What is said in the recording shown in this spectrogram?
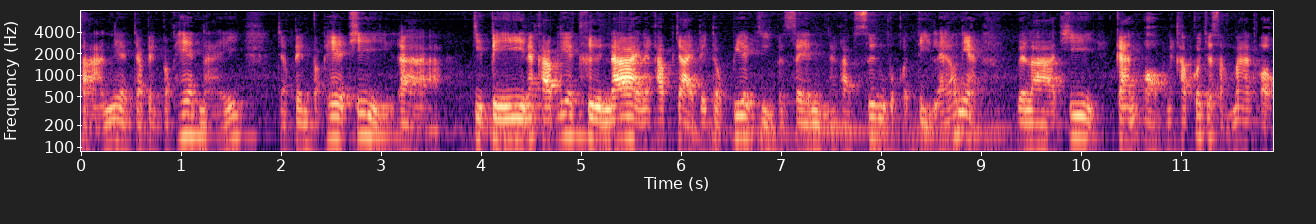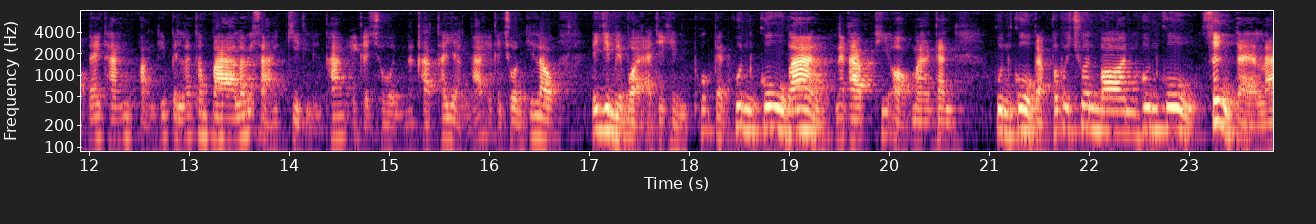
สารเนี่ยจะเป็นประเภทไหน จะเป็นประเภทที่กี่ปีนะครับ เรียกคืนได้นะครับ จ่ายเป็นดอกเบี้ยกี่เปอร์เซ็นต์นะครับ ซึ่งปกติแล้วเนี่ย เวลาที่การออกนะครับก็จะสามารถออกได้ทั้งฝั่งที่เป็นรัฐบาลรัฐวิสาหกิจหรือภาคเอกชนนะครับ ถ้าอย่างภาคเอกชนที่เราได้ยินบ่อยๆอาจจะเห็นพวกแบบหุ้นกู้บ้างนะครับ ที่ออกมากันหุ้นกู้แบบพระพุชวนบอลหุ้นกู้ ซึ่งแต่ละ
